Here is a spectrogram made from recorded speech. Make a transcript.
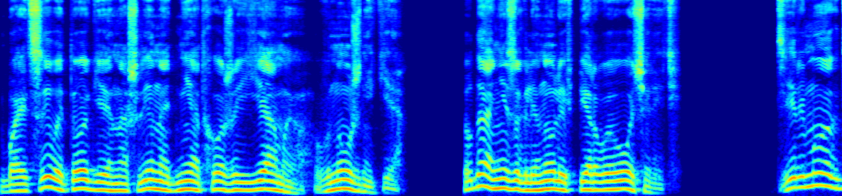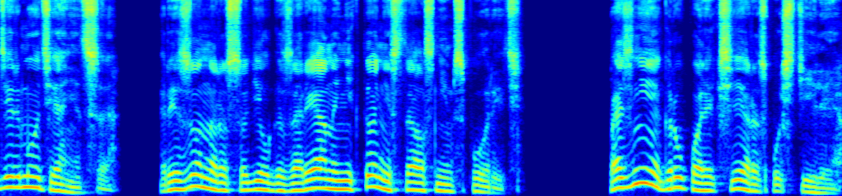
бойцы в итоге нашли на дне отхожей ямы, в нужнике. Туда они заглянули в первую очередь. «Дерьмо к дерьму тянется», — резонно рассудил Газарян, и никто не стал с ним спорить. Позднее группу Алексея распустили.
